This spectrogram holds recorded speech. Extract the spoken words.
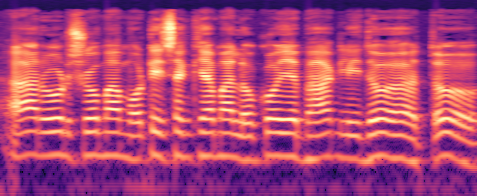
આ રોડ શોમાં મોટી સંખ્યામાં લોકોએ ભાગ લીધો હતો.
